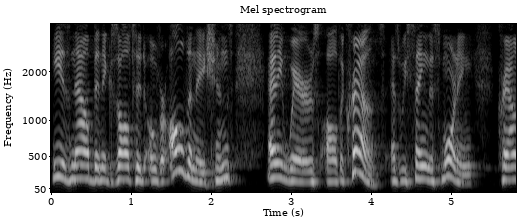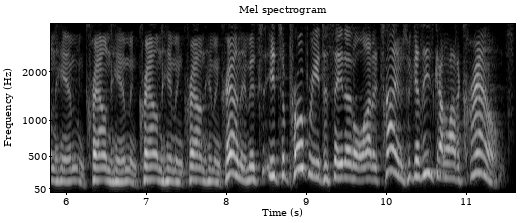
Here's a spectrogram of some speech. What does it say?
he has now been exalted over all the nations and he wears all the crowns. As we sang this morning, crown him and crown him and crown him and crown him and crown him. It's, it's appropriate to say that a lot of times because he's got a lot of crowns.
